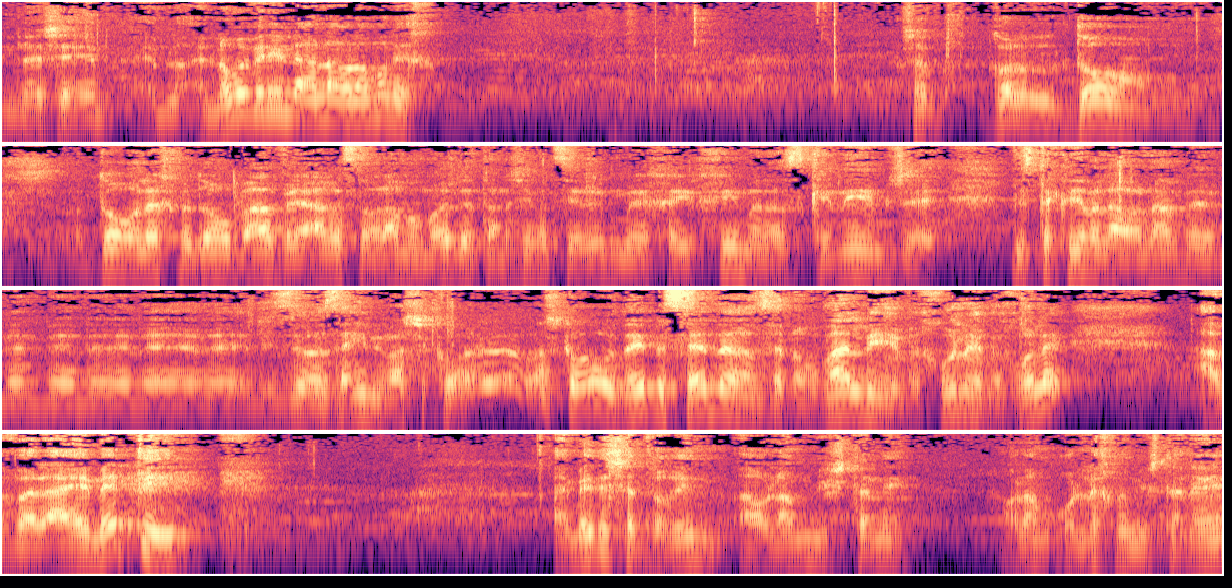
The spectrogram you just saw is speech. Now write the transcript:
בגלל שהם הם לא, הם לא מבינים לאן העולם הולך. עכשיו, כל דור, דור הולך ודור בא, והארץ לעולם עומדת, האנשים הצעירים חייכים על הזקנים שמסתכלים על העולם ומזועזעים ממה שקורה, מה שקורה הוא די בסדר, זה נורמלי וכולי וכולי, אבל האמת היא, האמת היא שהדברים, העולם משתנה. העולם הולך ומשתנה,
